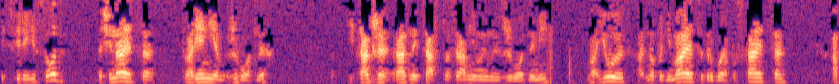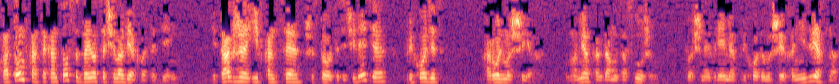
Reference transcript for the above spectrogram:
из сфере Есод, начинается творением животных, и также разные царства, сравниваемые с животными, воюют, одно поднимается, другое опускается, а потом, в конце концов, создается человек в этот день. И также и в конце шестого тысячелетия приходит король Машиях, в момент, когда мы заслужим. Точное время прихода Машиеха неизвестно,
